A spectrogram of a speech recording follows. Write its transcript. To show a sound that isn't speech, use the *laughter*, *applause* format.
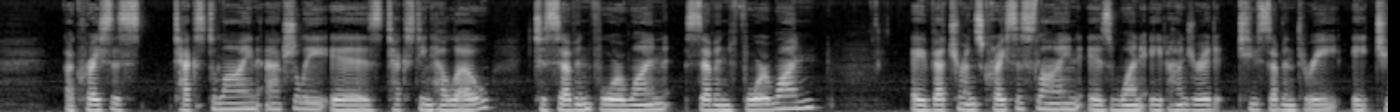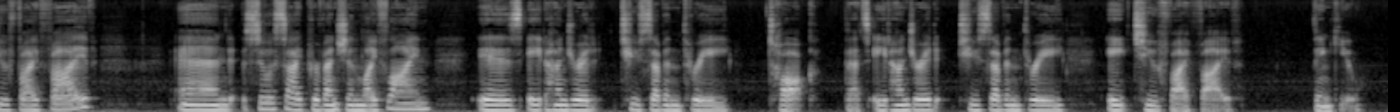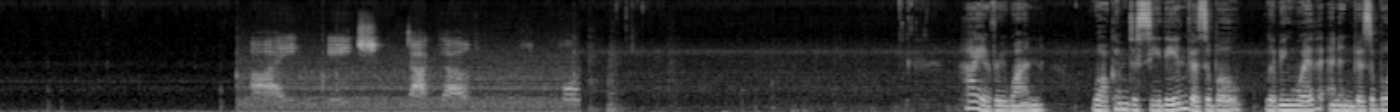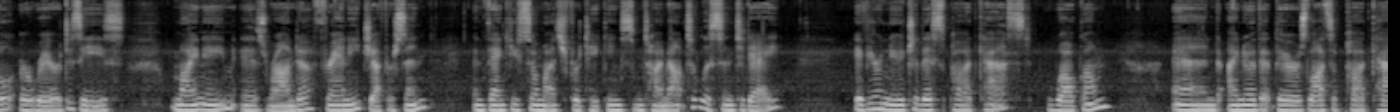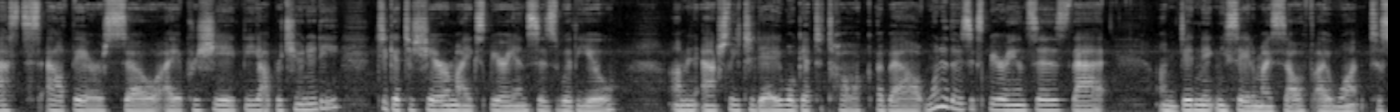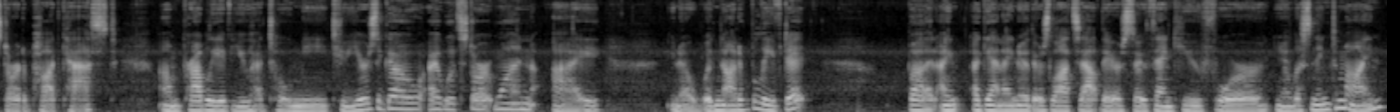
a crisis text line actually is texting hello to 741 741 a veterans crisis line is 1 800 273 8255, and suicide prevention lifeline is 800 273 TALK. That's 800 273 8255. Thank you. Hi, everyone. Welcome to See the Invisible Living with an Invisible or Rare Disease. My name is Ronda Franny Jefferson, and thank you so much for taking some time out to listen today. If you're new to this podcast, welcome. And I know that there's lots of podcasts out there, so I appreciate the opportunity to get to share my experiences with you. Um, and actually, today we'll get to talk about one of those experiences that um, did make me say to myself, I want to start a podcast. Um, probably if you had told me two years ago I would start one, I, you know, would not have believed it. But I, again, I know there's lots out there, so thank you for, you know, listening to mine.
